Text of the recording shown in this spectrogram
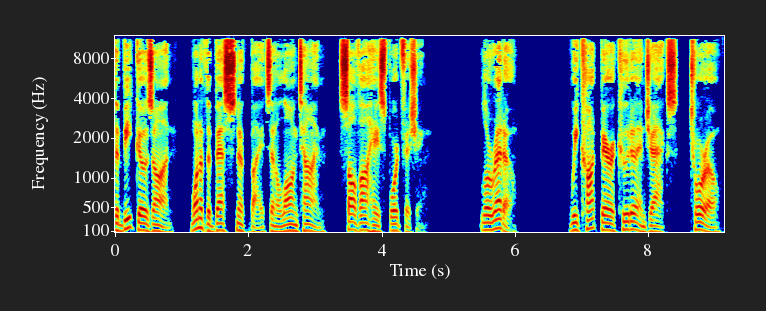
The beat goes on, one of the best snook bites in a long time, salvaje sport fishing. Loreto. We caught barracuda and jacks, toro,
